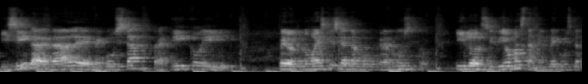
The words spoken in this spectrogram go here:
Y sí, la verdad eh, me gusta, practico, y, pero no es que sea tampoco un gran músico. Y los idiomas también me gustan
